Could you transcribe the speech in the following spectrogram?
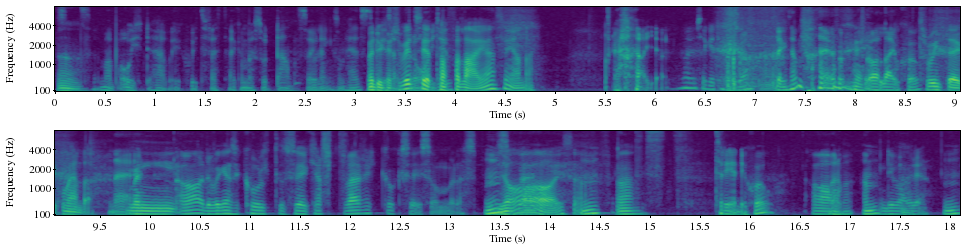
jag. Så Ja. att man bara, oj det här var ju skitfett, här kan man stå och dansa hur länge som helst. Men du kanske så vill se. Tough Alliance igen då? Ja, ja, det var ju säkert jättebra. Liksom. bra liveshow. Tror inte det kommer hända. Nej. Men ja, det var ganska coolt att se Kraftwerk också i somras. på Mm. Ja, just det. Mm. Ja. faktiskt. 3D-show var det Ja, va? Mm. det var det. Mm.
